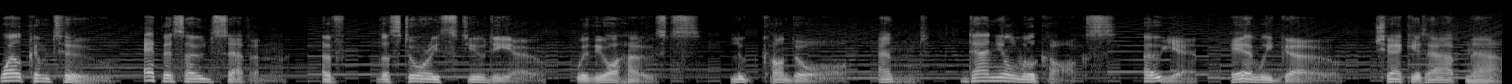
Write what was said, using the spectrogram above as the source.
Welcome to episode 7 of The Story Studio with your hosts, Luke Condor and Daniel Wilcox. Oh, yeah, here we go. Check it out now.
